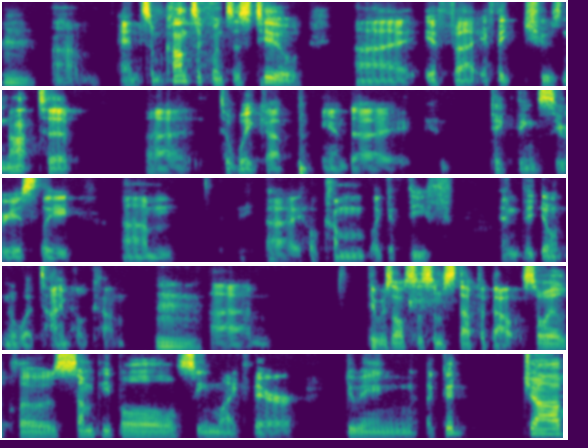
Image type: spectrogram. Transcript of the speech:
Hmm. um, and some consequences too uh, if uh, if they choose not to uh, to wake up and, uh, and take things seriously. Um, uh, he'll come like a thief, and they don't know what time he'll come. Hmm. Um, there was also some stuff about soiled clothes. Some people seem like they're doing a good job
